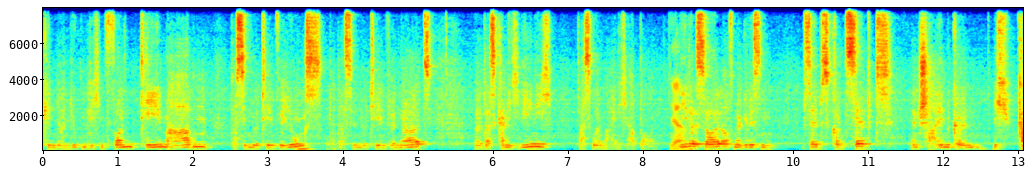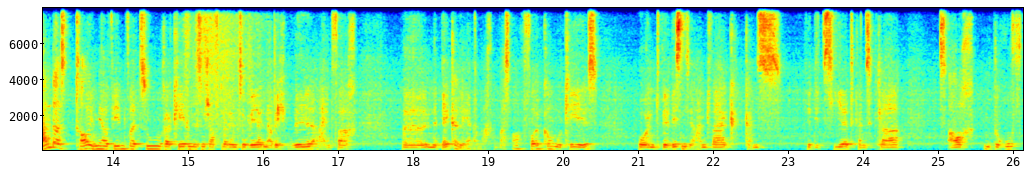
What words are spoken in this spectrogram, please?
Kinder und Jugendlichen von Themen haben. Das sind nur Themen für Jungs oder das sind nur Themen für Nerds das kann ich eh nicht, das wollen wir eigentlich abbauen. Ja. Jeder soll auf einer gewissen Selbstkonzept entscheiden können. Ich kann das, traue ich mir auf jeden Fall zu, Raketenwissenschaftlerin zu werden, aber ich will einfach äh, eine Bäckerlehre machen, was auch vollkommen okay ist. Und wir wissen ja, Handwerk ganz dediziert, ganz klar, ist auch ein Beruf,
